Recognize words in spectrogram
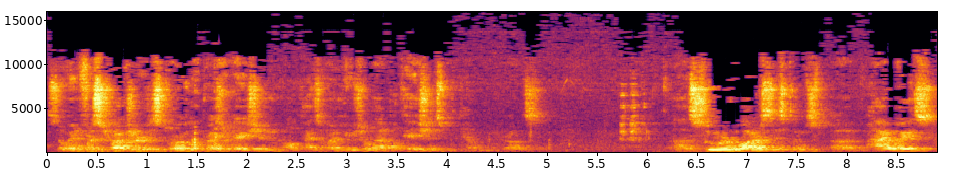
So infrastructure, historical preservation, all kinds of unusual applications with chemical grouts. Uh, Sewer and water systems, uh, highways,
